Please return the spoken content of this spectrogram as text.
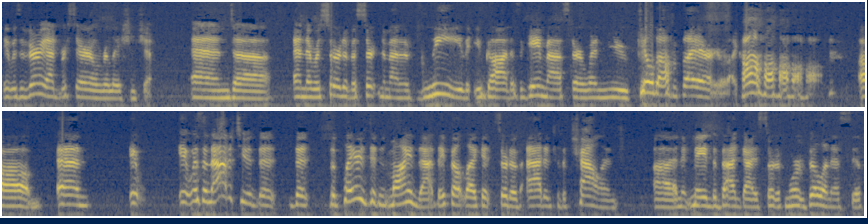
It was a very adversarial relationship, and uh, and there was sort of a certain amount of glee that you got as a game master when you killed off a player. You're like, ha ha ha ha ha. Um, and it it was an attitude that that the players didn't mind that. They felt like it sort of added to the challenge, uh, and it made the bad guys sort of more villainous if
